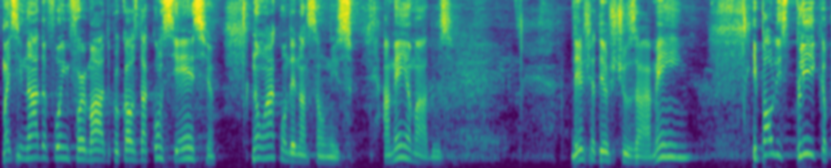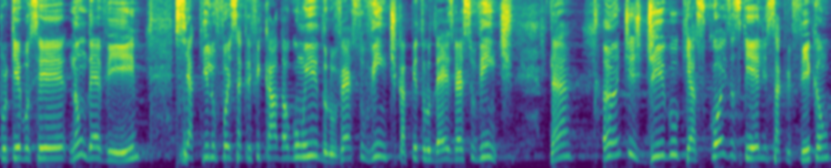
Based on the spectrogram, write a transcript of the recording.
Mas se nada for informado por causa da consciência, não há condenação nisso. Amém, amados? Deixa Deus te usar, amém? E Paulo explica porque você não deve ir se aquilo foi sacrificado a algum ídolo. Verso 20, capítulo 10, verso 20, né? Antes digo que as coisas que eles sacrificam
